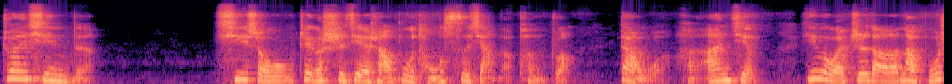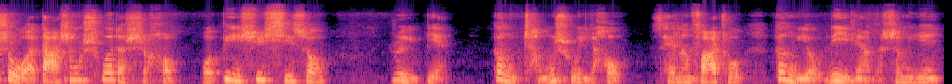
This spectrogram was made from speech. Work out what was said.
专心的吸收这个世界上不同思想的碰撞。但我很安静，因为我知道那不是我大声说的时候。我必须吸收、锐变、更成熟以后，才能发出更有力量的声音。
